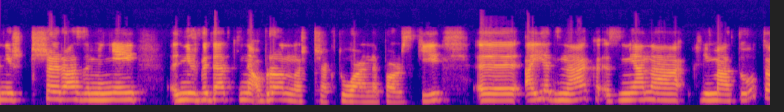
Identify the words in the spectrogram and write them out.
niż trzy razy mniej niż wydatki na obronność aktualne Polski, a jednak zmiana klimatu to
